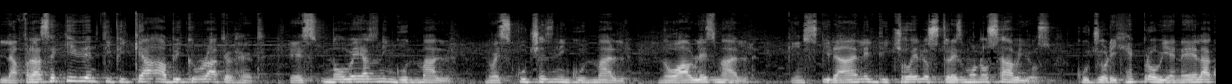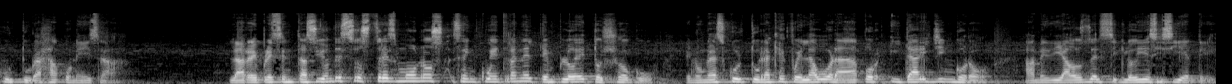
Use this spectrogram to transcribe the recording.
La frase que identifica a Big Rattlehead es no veas ningún mal, no escuches ningún mal, no hables mal, inspirada en el dicho de los tres monos sabios, cuyo origen proviene de la cultura japonesa. La representación de estos tres monos se encuentra en el templo de Toshogu, en una escultura que fue elaborada por Hidari Jingoro a mediados del siglo XVII.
